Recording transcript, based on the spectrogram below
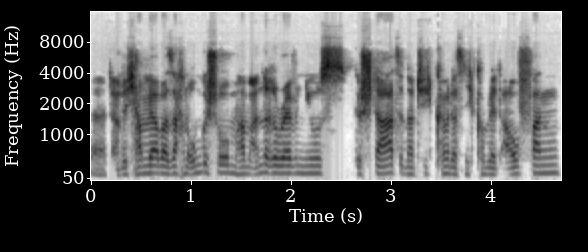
äh, dadurch haben wir aber Sachen umgeschoben, haben andere Revenues gestartet. Natürlich können wir das nicht komplett auffangen,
